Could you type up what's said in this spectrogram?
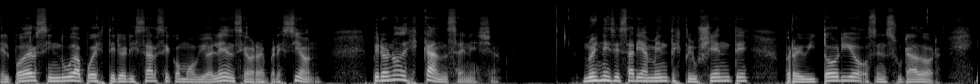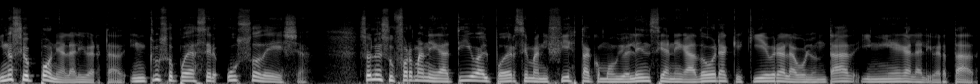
El poder sin duda puede exteriorizarse como violencia o represión, pero no descansa en ella. No es necesariamente excluyente, prohibitorio o censurador, y no se opone a la libertad, incluso puede hacer uso de ella. Solo en su forma negativa el poder se manifiesta como violencia negadora que quiebra la voluntad y niega la libertad.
